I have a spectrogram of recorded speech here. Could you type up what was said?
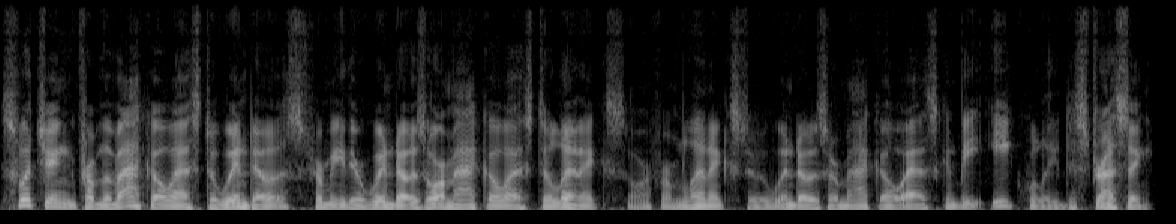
Switching from the Mac OS to Windows, from either Windows or Mac OS to Linux, or from Linux to Windows or Mac OS can be equally distressing.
